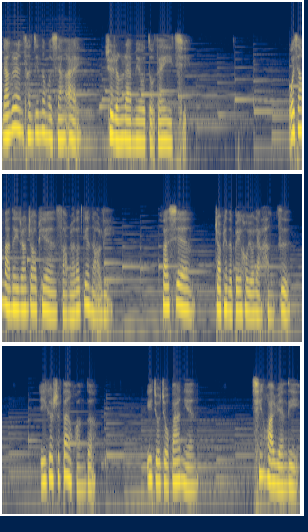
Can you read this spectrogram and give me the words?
两个人曾经那么相爱，却仍然没有走在一起。我想把那张照片扫描到电脑里。发现照片的背后有两行字，一个是泛黄的“一九九八年，清华园里，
